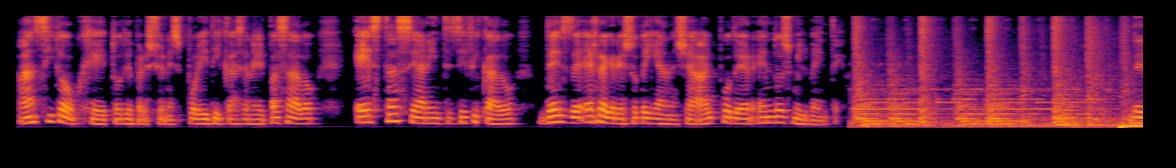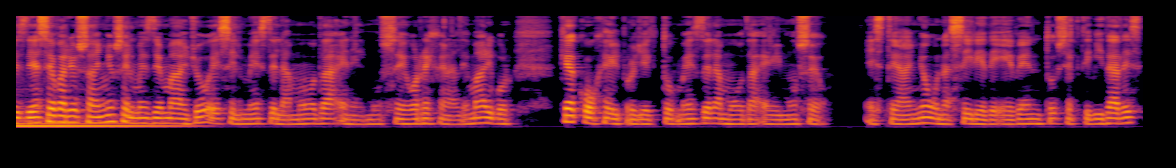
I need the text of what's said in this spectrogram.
han sido objeto de presiones políticas en el pasado, éstas se han intensificado desde el regreso de Janša al poder en 2020. Desde hace varios años el mes de mayo es el mes de la moda en el Museo Regional de Maribor, que acoge el proyecto Mes de la Moda en el Museo. Este año una serie de eventos y actividades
